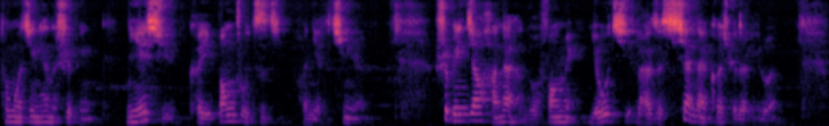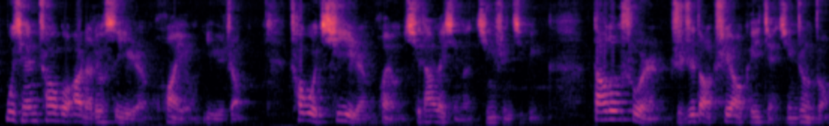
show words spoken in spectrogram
通过今天的视频，你也许可以帮助自己和你的亲人。视频将涵盖很多方面，尤其来自现代科学的理论。目前，超过二点六四亿人患有抑郁症，超过七亿人患有其他类型的精神疾病。”大多数人只知道吃药可以减轻症状，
